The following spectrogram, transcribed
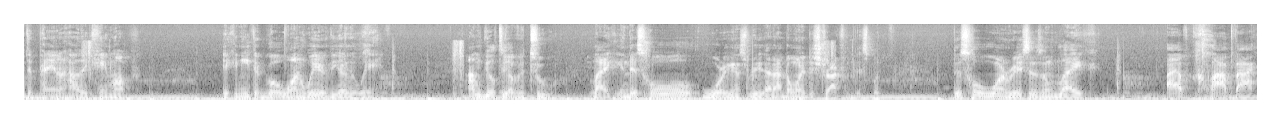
depending on how they came up, it can either go one way or the other way. I'm guilty of it too. Like in this whole war against race, and I don't want to distract from this, but this whole war on racism, like I have clapped back.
